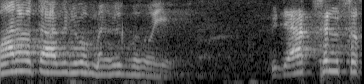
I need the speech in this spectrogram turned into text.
మానవతా విలువ మెరుగుపోయాయి With the absence of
